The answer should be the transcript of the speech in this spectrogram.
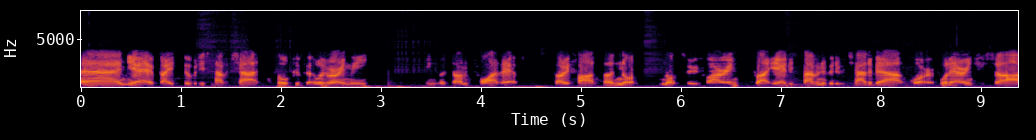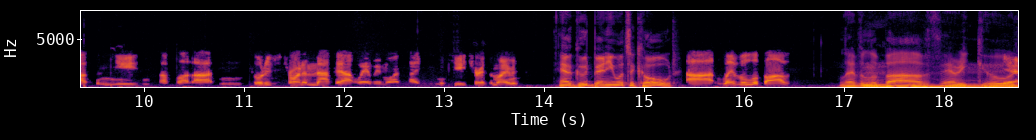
And yeah, basically, we just have a chat, talk about, we've only, I think we've done five eps so far, so not not too far in. But yeah, just having a bit of a chat about what, what our interests are, some news and stuff like that, and sort of just trying to map out where we might take it in the future at the moment. How good, Benny? What's it called? Uh, level above. Level above. Very good.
